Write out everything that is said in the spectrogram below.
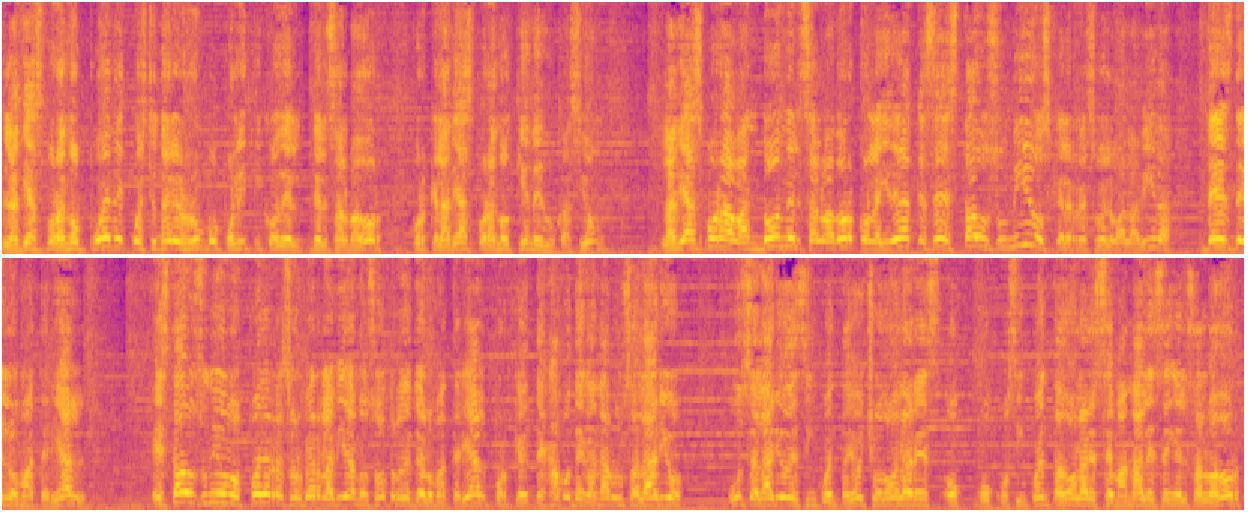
La diáspora no puede cuestionar el rumbo político del, Salvador porque la diáspora no tiene educación. La diáspora abandona El Salvador con la idea que sea Estados Unidos que le resuelva la vida desde lo material. Estados Unidos nos puede resolver la vida a nosotros desde lo material porque dejamos de ganar un salario un salario de 58 dólares o, o 50 dólares semanales en El Salvador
